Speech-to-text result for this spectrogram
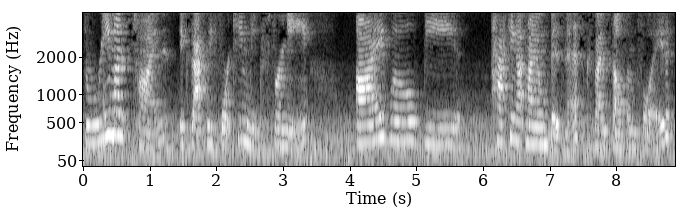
three months' time, exactly 14 weeks for me, I will be packing up my own business because I'm self employed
